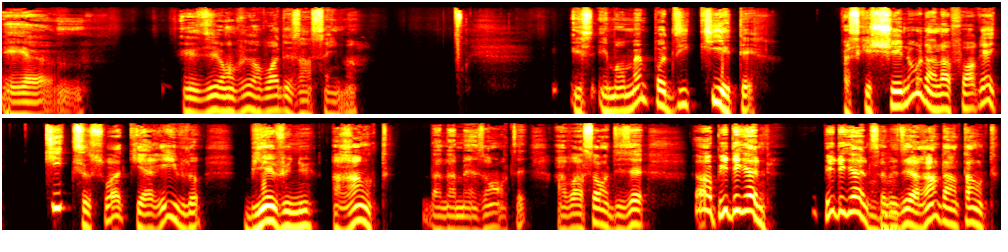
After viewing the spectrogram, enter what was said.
Et euh, il dit, on veut avoir des enseignements. Ils, ils m'ont même pas dit qui était. Parce que chez nous, dans la forêt, qui que ce soit qui arrive, là, bienvenue, rentre dans la maison. Avant ça, on disait, oh, Pidigan, Pidigan, ça Mhm. veut dire rentre en tente.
